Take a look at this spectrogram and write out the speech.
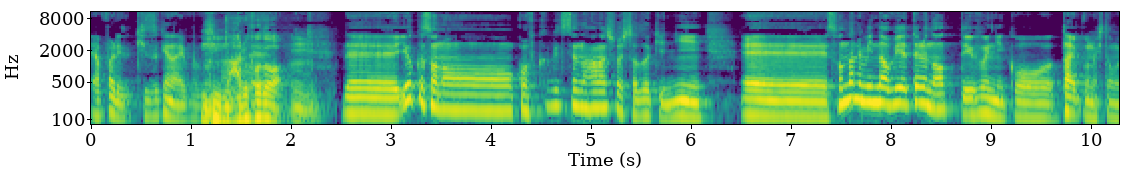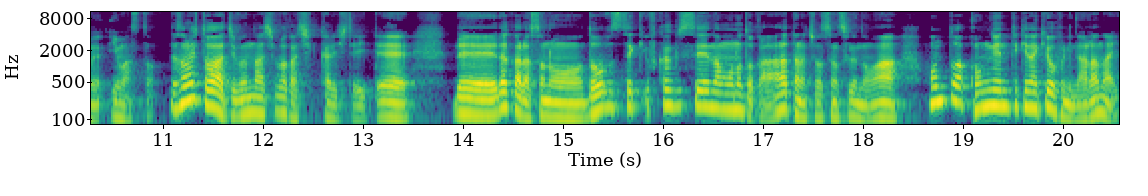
やっぱり気づけない部分な るほど。うん、で、よくその、この不確実性の話をしたときに、えー、そんなにみんな怯えてるのっていうふうに、こう、タイプの人もいますと。で、その人は自分の足場がしっかりしていて、で、だからその、動物的、不確実性なものとか、新たな挑戦をするのは、本当は根源的な恐怖にならないっ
